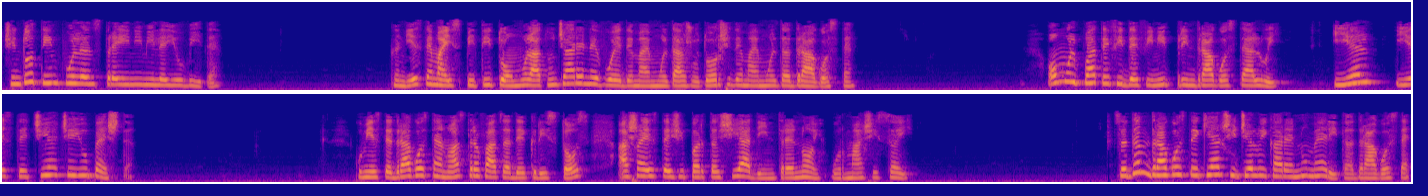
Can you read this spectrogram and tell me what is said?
și în tot timpul înspre inimile iubite. Când este mai spitit omul, atunci are nevoie de mai mult ajutor și de mai multă dragoste. Omul poate fi definit prin dragostea lui. El este ceea ce iubește. Cum este dragostea noastră față de Hristos, așa este și părtășia dintre noi, urmașii săi. Să dăm dragoste chiar și celui care nu merită dragoste,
